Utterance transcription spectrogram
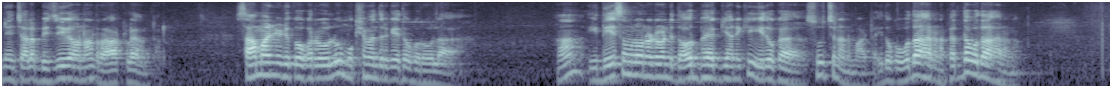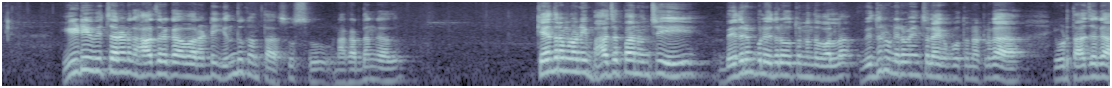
నేను చాలా బిజీగా ఉన్నాను రావట్లే అంటారు. సామాన్యుడికి ఒక రోలు ముఖ్యమంత్రికి అయితే ఒక రోలా? ఈ దేశంలో ఉన్నటువంటి దౌర్భాగ్యానికి ఇది ఒక సూచన అనమాట ఇది ఒక ఉదాహరణ పెద్ద ఉదాహరణ. ఈడీ విచారణకు హాజరు కావాలంటే ఎందుకంత సుస్సు? నాకు అర్థం కాదు. కేంద్రంలోని భాజపా నుంచి బెదిరింపులు ఎదురవుతున్నందువల్ల విధులు నిర్వహించలేకపోతున్నట్లుగా ఇప్పుడు తాజాగా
